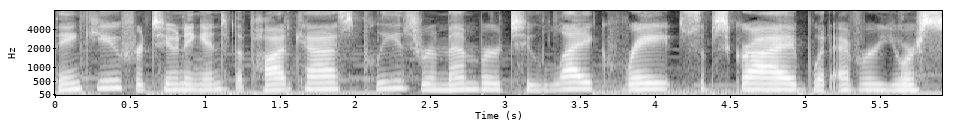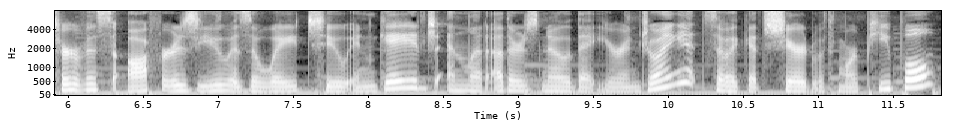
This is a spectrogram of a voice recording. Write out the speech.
Thank you for tuning into the podcast. Please remember to like, rate, subscribe, whatever your service offers you as a way to engage and let others know that you're enjoying it so it gets shared with more people.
